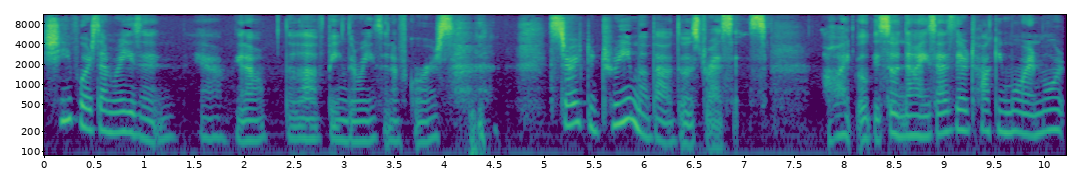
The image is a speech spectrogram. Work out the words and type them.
she, for some reason, yeah, you know, the love being the reason, of course, started to dream about those dresses. Oh, it will be so nice. As they're talking more and more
